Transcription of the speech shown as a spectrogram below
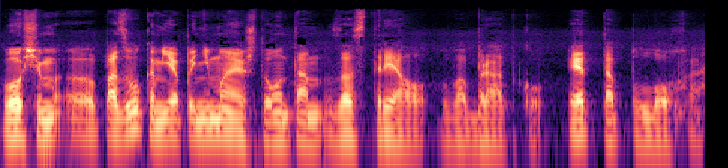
В общем, э, по звукам я понимаю, что он там застрял в обратку. Это плохо.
